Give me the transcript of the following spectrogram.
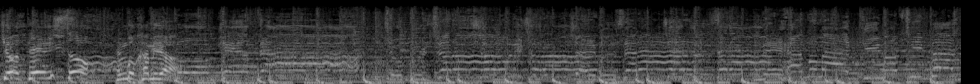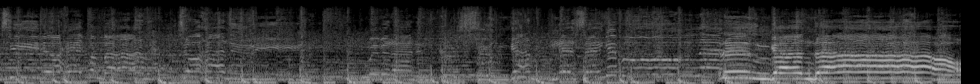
곁에 있어. 행복합니다 는 간다.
